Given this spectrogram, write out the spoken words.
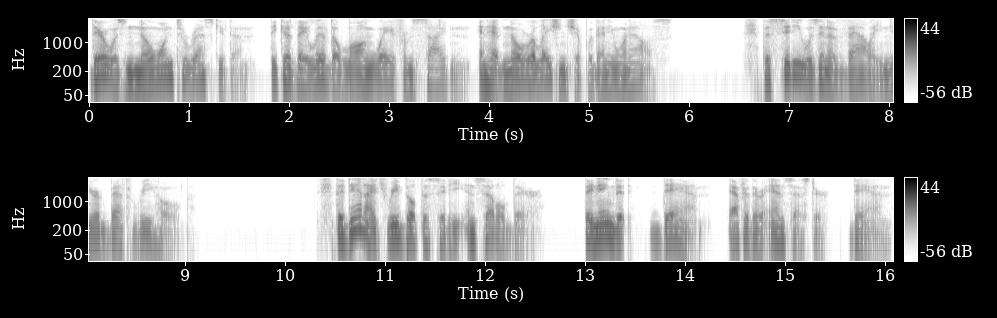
There was no one to rescue them because they lived a long way from sidon and had no relationship with anyone else. The city was in a valley near beth rehob the danites rebuilt the city and settled there. They named it dan after their ancestor dan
